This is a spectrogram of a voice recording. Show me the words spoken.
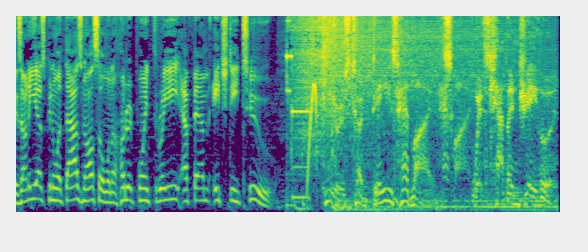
is on ESPN 1000, also on 100.3 FM HD2. Here's today's headlines, with Cap and Jay Hood.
